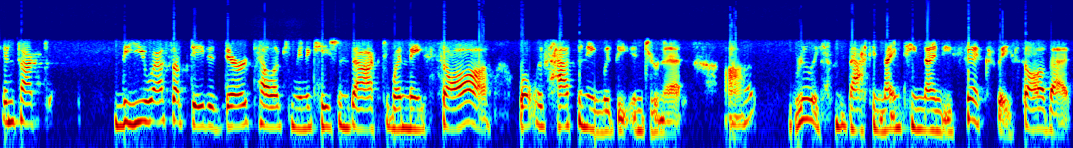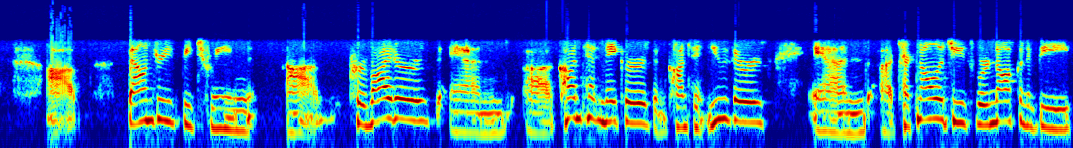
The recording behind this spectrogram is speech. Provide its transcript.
in fact, the U.S. updated their Telecommunications Act when they saw what was happening with the internet. Uh, really, back in 1996, they saw that uh, boundaries between uh, providers and uh, content makers and content users and uh, technologies were not going to be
